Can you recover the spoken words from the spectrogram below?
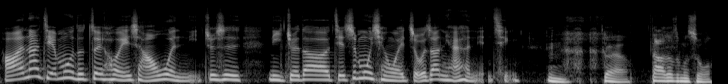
好啊。那节目的最后也想要问你，就是你觉得截至目前为止，我知道你还很年轻。嗯，对啊，大家都这么说。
